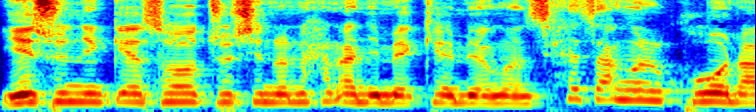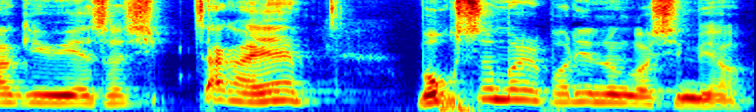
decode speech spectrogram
예수님께서 주시는 하나님의 계명은 세상을 구원하기 위해서 십자가에 목숨을 버리는 것이며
